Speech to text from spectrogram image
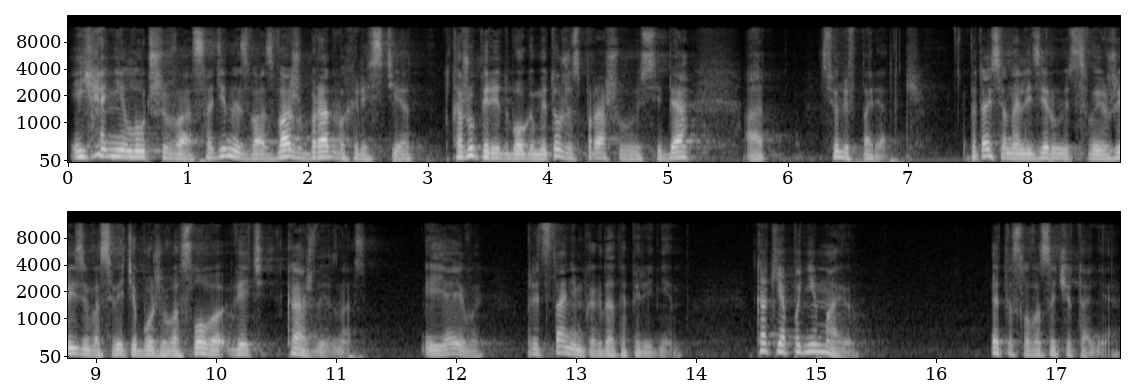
И я не лучше вас, один из вас, ваш брат во Христе. Хожу перед Богом и тоже спрашиваю себя, а все ли в порядке. Пытаюсь анализировать свою жизнь во свете Божьего Слова, ведь каждый из нас, и я, и вы, предстанем когда-то перед Ним. Как я понимаю это словосочетание?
